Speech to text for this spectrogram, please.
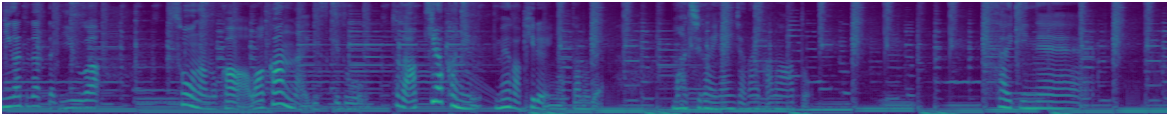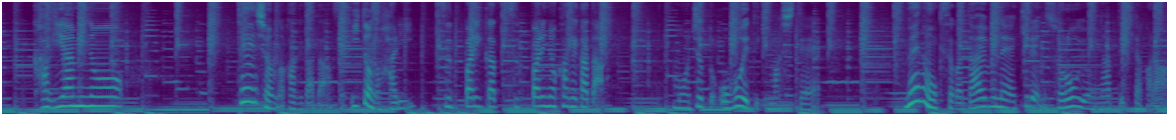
苦手だった理由はそうなのかわかんないですけどただ明らかに目が綺麗になったので間違いないんじゃないかなと。最近ね鍵編みのテンションのかけ方糸の張り突っ張りか突っ張りのかけ方もうちょっと覚えてきまして目の大きさがだいぶね綺麗に揃うようになってきたから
